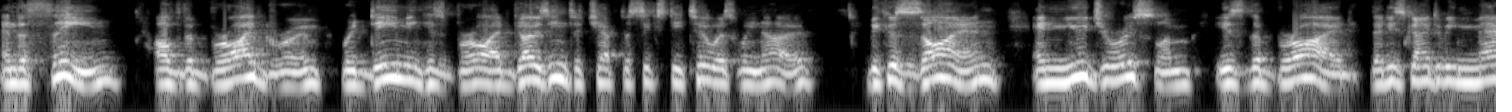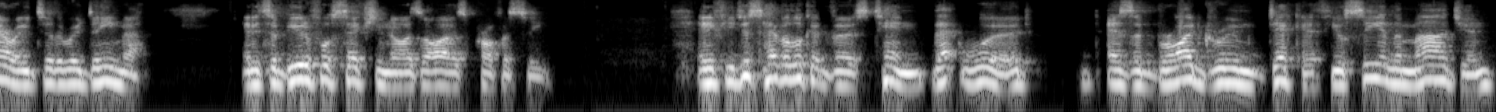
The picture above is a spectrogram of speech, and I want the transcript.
And the theme of the bridegroom redeeming his bride goes into chapter 62, as we know, because Zion and New Jerusalem is the bride that is going to be married to the Redeemer. And it's a beautiful section in Isaiah's prophecy. And if you just have a look at verse 10, that word, as the bridegroom decketh, you'll see in the margin,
